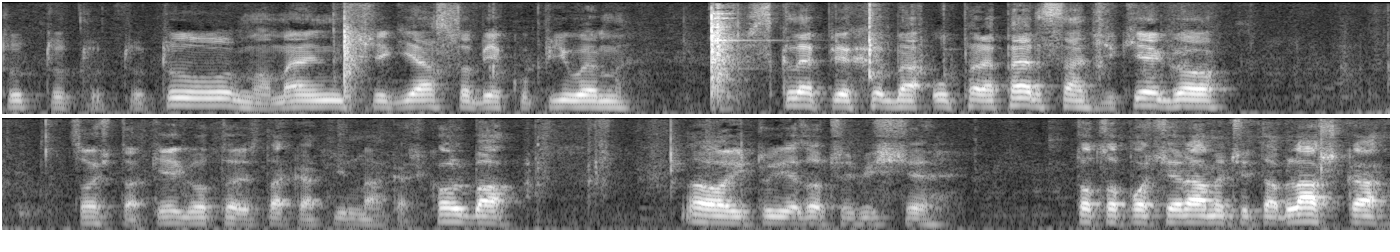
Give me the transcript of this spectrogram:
Tu, tu, tu, tu, tu, momencik, ja sobie kupiłem w sklepie chyba u Prepersa Dzikiego. Coś takiego, to jest taka firma, jakaś kolba. No i tu jest oczywiście to, co pocieramy, czy ta blaszka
